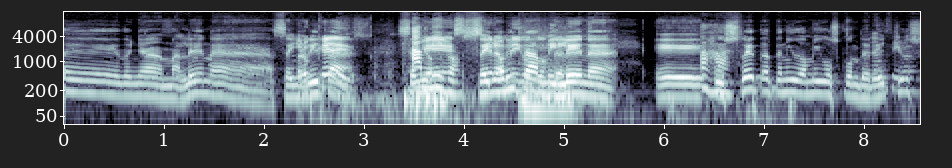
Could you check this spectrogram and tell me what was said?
eh, doña Malena, señorita. qué es? señor-. Señorita amigo Milena, eh. ¿usted ha tenido amigos con derechos?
